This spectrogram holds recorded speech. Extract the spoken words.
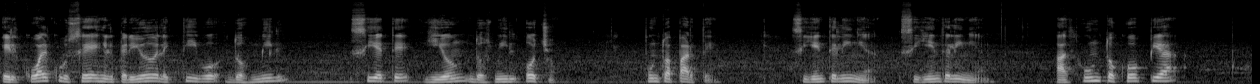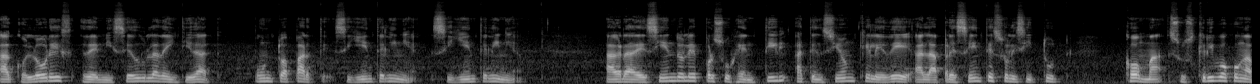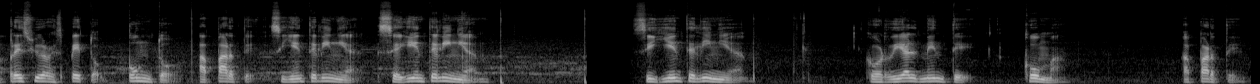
el cual cursé en el periodo electivo 2007-2008. Punto aparte. Siguiente línea, siguiente línea. Adjunto copia a colores de mi cédula de identidad. Punto aparte. Siguiente línea, siguiente línea agradeciéndole por su gentil atención que le dé a la presente solicitud, coma, suscribo con aprecio y respeto, punto, aparte, siguiente línea, siguiente línea, siguiente línea, cordialmente, coma, aparte,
